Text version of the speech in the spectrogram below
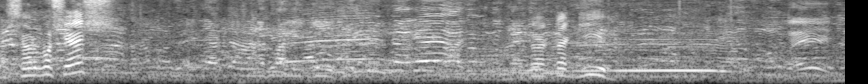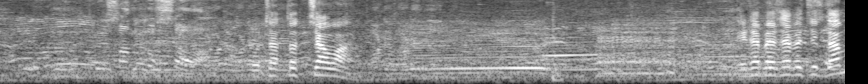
আর সর্বশেষ? এটা একটা নেপালি গির এটা একটা গির পঁচাত্তর চাওয়া। এটা বেচাবেচির দাম?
